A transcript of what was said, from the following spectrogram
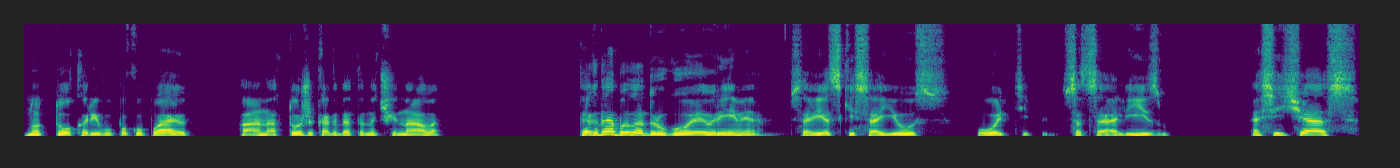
Но Токареву покупают, а она тоже когда-то начинала. Тогда было другое время. Советский Союз, оттепель, социализм. А сейчас...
